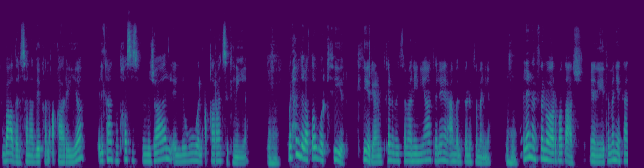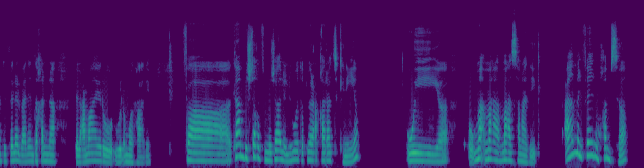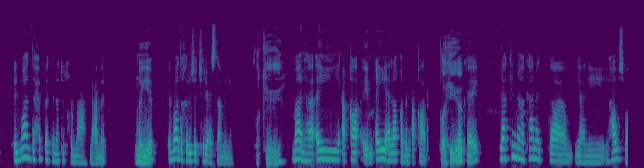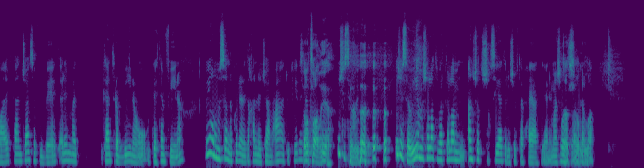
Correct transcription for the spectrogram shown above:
لبعض الصناديق العقارية اللي كانت متخصصة في المجال اللي هو العقارات السكنية مهم. والحمد لله طور كثير كثير يعني بتكلم من الثمانينيات لين عام 2008 مهم. لين 2014 يعني 8 كانت الفلل بعدين دخلنا في العماير و- والأمور هذه فكان بيشتغل في المجال اللي هو تطوير عقارات سكنية و- ومع مع مع الصناديق. عام 2005 الوالدة حبت إنها تدخل معه في العمل. طيب الوالدة خريجه شريعة إسلامية. أوكي. ما لها أي عقا... أي علاقة بالعقار. طيب. أوكي؟ لكنها كانت يعني housewife كانت جالسة في البيت ألين ما كانت تربينا وتهتم فينا. ويوم وصلنا كلنا دخلنا جامعات وكذا صارت فاضية. إيش أسوي؟ إيش أسوي؟ هي ما شاء الله تبارك الله من أنشط الشخصيات اللي شفتها في حياتي يعني ما شاء الله تبارك الله. الله.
